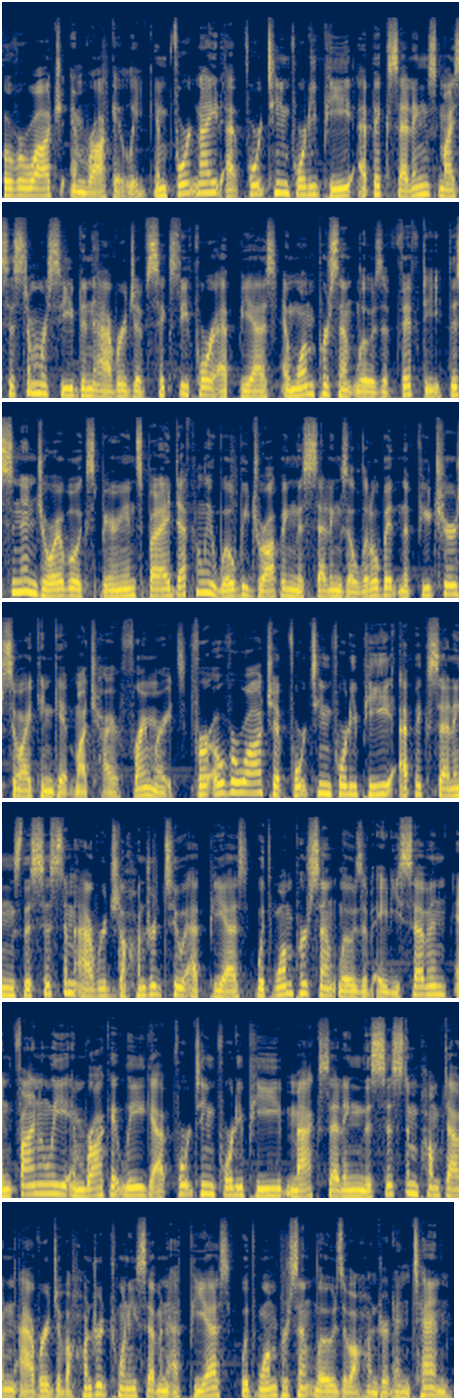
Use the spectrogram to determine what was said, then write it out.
Overwatch, and Rocket League. In Fortnite at 1440p epic settings, my system received an average of 64 FPS and 1% lows of 50. This is an enjoyable experience, but I definitely will be dropping the settings a little bit in the future so I can get much higher frame rates. For Overwatch at 1440p epic settings, the system averaged 102 FPS with 1% lows of 87, and finally in Rocket League at 1440p max setting, the system pumped out an average of 127 FPS with with 1% lows of 110.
